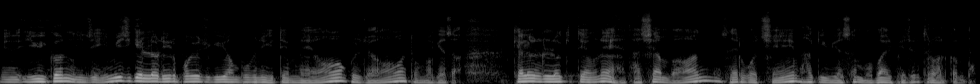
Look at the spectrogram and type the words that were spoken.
이- 이건 이제 이미지 갤러리를 보여주기 위한 부분이기 때문에요. 그죠? 등록해서 갤러리를 넣기 때문에 다시 한번 새로 고침하기 위해서 모바일 페이지로 들어갈 겁니다.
